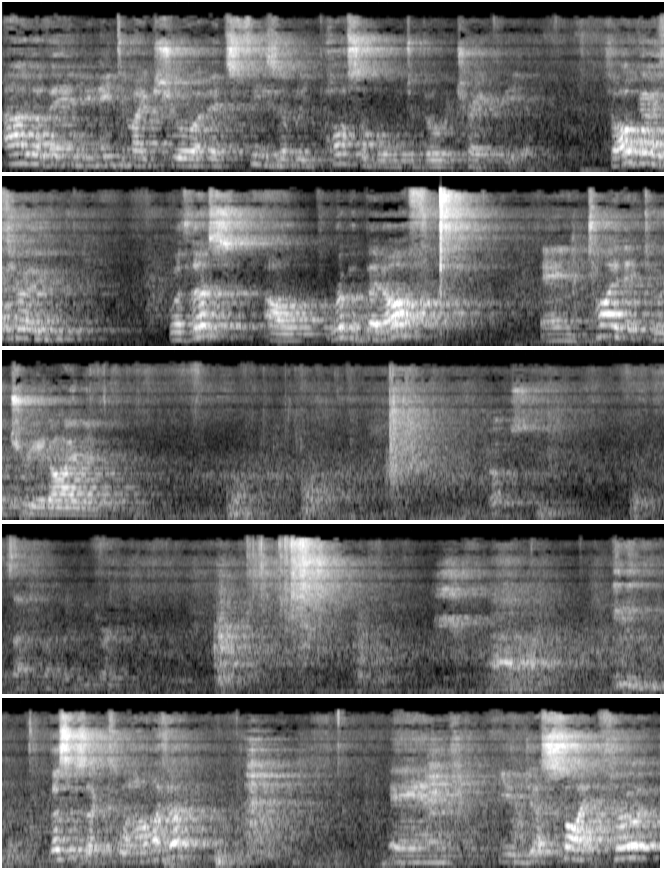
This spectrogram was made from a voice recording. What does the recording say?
other than you need to make sure it's feasibly possible to build a track there. So I'll go through with this, I'll rip a bit off, and tie that to a tree at level. Oops. Uh, this is a clinometer, and you just sight through it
